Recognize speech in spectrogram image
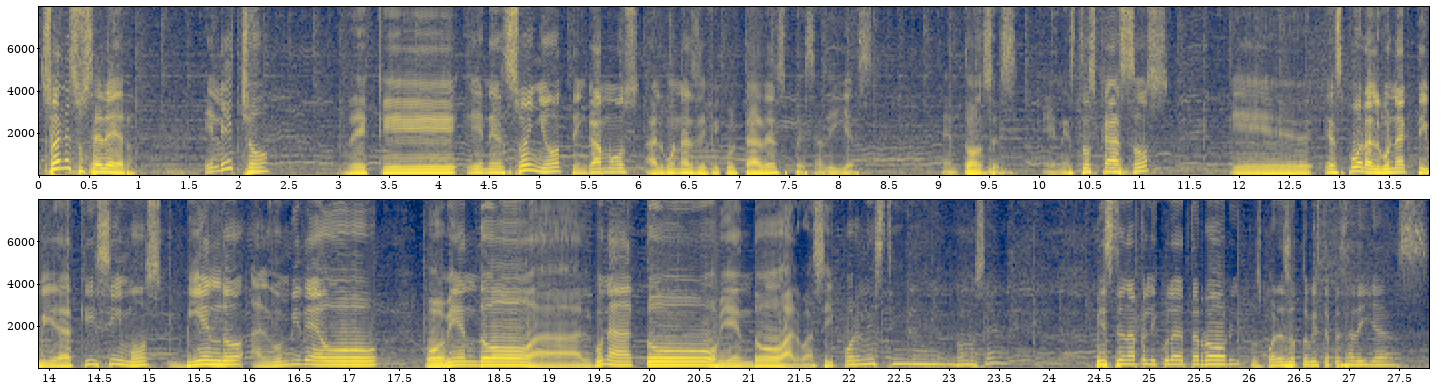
Suele suceder el hecho de que en el sueño tengamos algunas dificultades, pesadillas. Entonces, en estos casos, eh, es por alguna actividad que hicimos viendo algún video o viendo algún acto o viendo algo así por el estilo, no lo sé. Viste una película de terror y pues por eso tuviste pesadillas.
